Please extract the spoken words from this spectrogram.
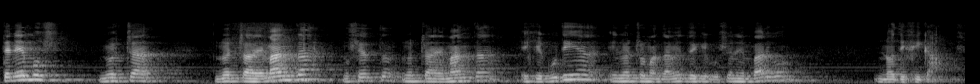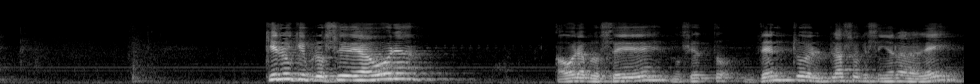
tenemos nuestra, nuestra demanda, ¿no es cierto?, nuestra demanda ejecutiva y nuestro mandamiento de ejecución y embargo notificados. ¿Qué es lo que procede ahora? Ahora procede, ¿no es cierto?, dentro del plazo que señala la ley,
